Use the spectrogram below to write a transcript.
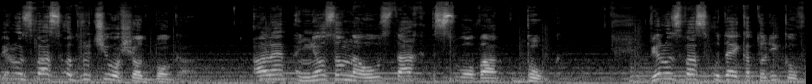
Wielu z Was odwróciło się od Boga, ale niosą na ustach słowa Bóg. Wielu z Was udaje katolików,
